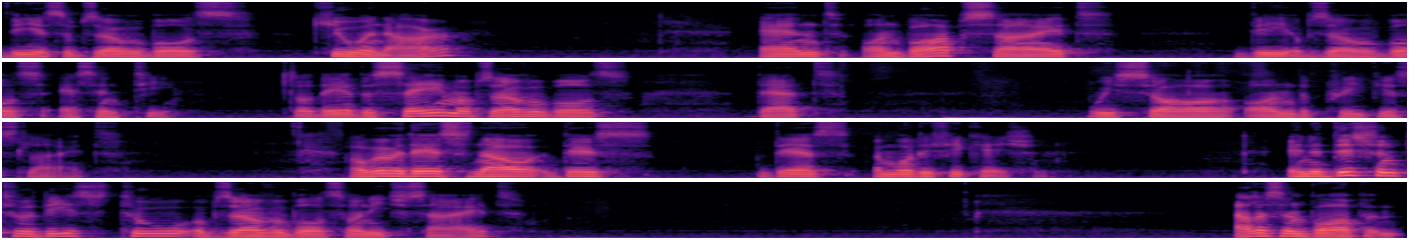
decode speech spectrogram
these observables Q and R, and on Bob's side, the observables S and T. So they are the same observables that we saw on the previous slide. However, there's now there's there's a modification. In addition to these two observables on each side, Alice and Bob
